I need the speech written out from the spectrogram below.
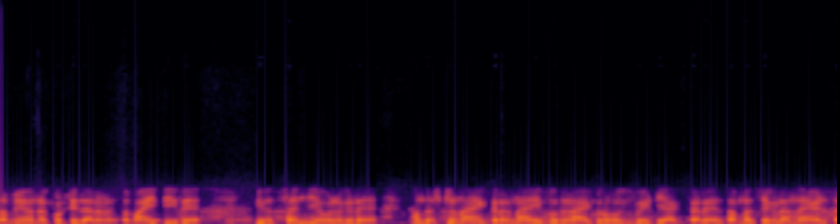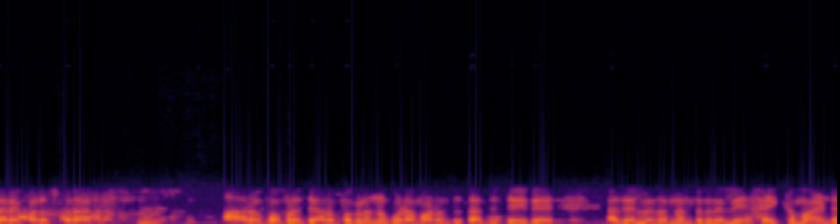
ಸಮಯವನ್ನ ಕೊಟ್ಟಿದ್ದಾರೆ ಅಂತ ಮಾಹಿತಿ ಇದೆ. ಇವತ್ತು ಸಂಜೆ ಒಳಗಡೆ ಒಂದಷ್ಟು ನಾಯಕರನ್ನ ಇಬ್ಬರು ನಾಯಕರು ಹೋಗಿ ಭೇಟಿ ಆಗ್ತಾರೆ, ಸಮಸ್ಯೆಗಳನ್ನ ಹೇಳ್ತಾರೆ, ಪರಸ್ಪರ ಆರೋಪ ಪ್ರತ್ಯಾರೋಪಗಳನ್ನು ಕೂಡ ಮಾಡುವಂತ ಸಾಧ್ಯತೆ ಇದೆ. ಅದೆಲ್ಲದರ ನಂತರದಲ್ಲಿ ಹೈಕಮಾಂಡ್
